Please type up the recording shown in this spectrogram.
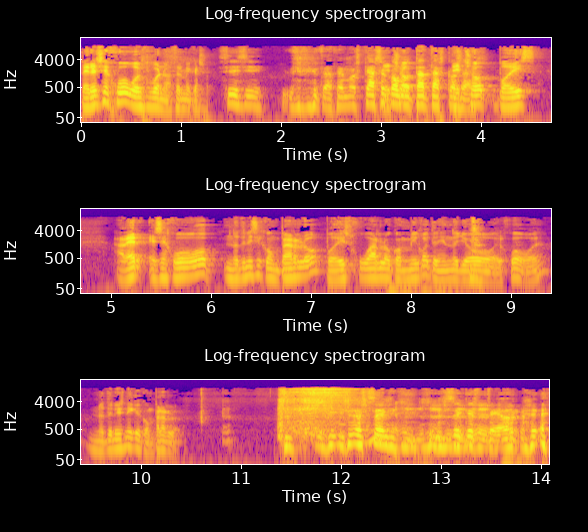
Pero ese juego es bueno, hacerme caso. Sí, sí. Te hacemos caso como tantas cosas. De hecho, podéis... A ver, ese juego no tenéis que comprarlo, podéis jugarlo conmigo teniendo yo el juego, ¿eh? No tenéis ni que comprarlo. no, sé, no sé qué es peor.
